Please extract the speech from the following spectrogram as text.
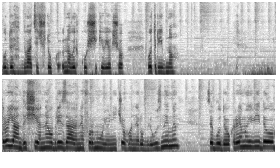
буде 20 штук нових кущиків, якщо потрібно. Троянди ще не обрізаю, не формую, нічого не роблю з ними. Це буде окреме відео.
